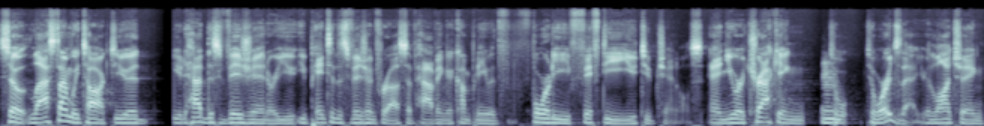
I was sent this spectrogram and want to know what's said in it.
So last time we talked, you had you'd had this vision or you, you painted this vision for us of having a company with 40 50 youtube channels. And you were tracking mm. to, towards that. You're launching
